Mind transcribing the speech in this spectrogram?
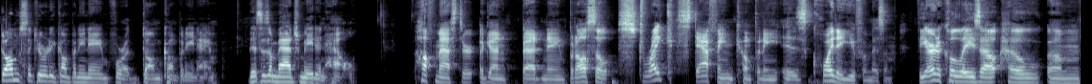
Dumb security company name for a dumb company name. This is a match made in hell. Huffmaster, again, bad name, but also Strike Staffing Company is quite a euphemism. The article lays out how, um,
